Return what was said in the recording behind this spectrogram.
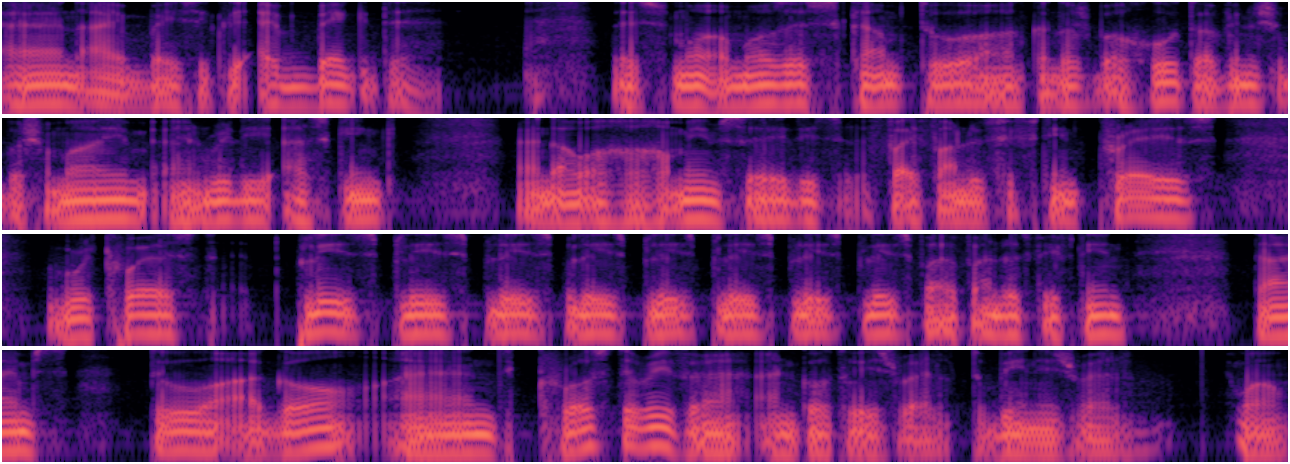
uh, and I basically I begged this Moses come to uh, Kadosh Baruch Hu, to Avinu Shebashamayim, and really asking, and our Chachamim said it's 515 prayers request Please, please, please, please, please, please, please, please, 515 times to go and cross the river and go to Israel, to be in Israel. Well,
